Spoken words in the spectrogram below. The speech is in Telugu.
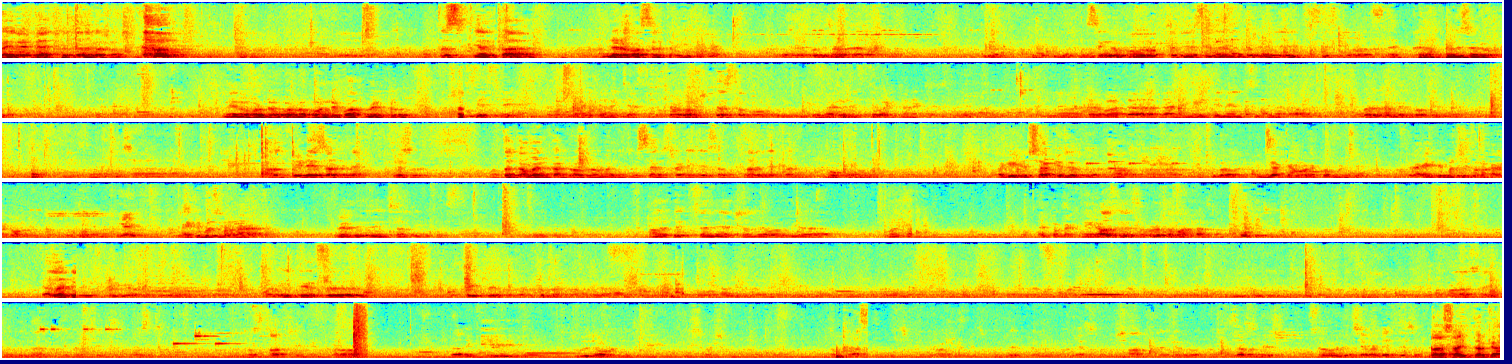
వైర్ అయితే యాక్చువల్గా మొత్తం సిటీ అంతా హండ్రెడ్ పర్సెంట్ సింగపూర్ చేసేది ఎక్కడ పోలీసు నేను హోమ్ వాళ్ళ హోమ్ డిపార్ట్మెంట్ చేస్తాను తర్వాత దాని మెయింటెనెన్స్ త్రీ డేస్ అడిగినా మొత్తం కమాండ్ కంట్రోల్ రూమ్ అన్ని చూసాను స్టడీ చేసాను అని చెప్పాను ఓకే డీటెయిల్స్ షేర్ చేసేది యాక్చువల్గా exact camera requirements IT bills ఇదో కరెక్ట్ అవుతుంది ఐటీ బిల్స్ ఇదో వీళ్ళ దగ్గర ఇన్స్టాల్ చేసేస్తాను అనలిటిక్స్ అన్ని యాక్చువల్గా వాళ్ళ దగ్గర మంచి నేను కావాల్సిన సుబ్రతో మాట్లాడతాను ఓకే చేయండి దానికి షార్ట్ సెవెన్ డేస్ బారాసాయి దర్గా.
